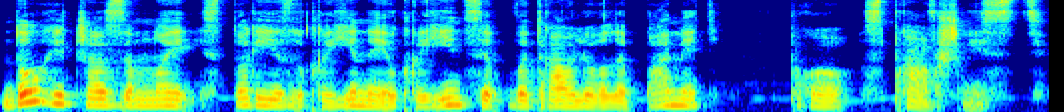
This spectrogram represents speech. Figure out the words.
Довгий час земної історії з України і українців витравлювали пам'ять про справжність.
